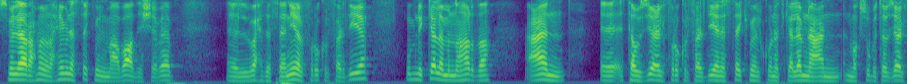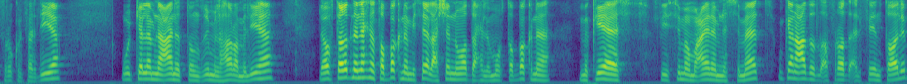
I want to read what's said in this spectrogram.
بسم الله الرحمن الرحيم. نستكمل مع بعض الشباب الوحدة الثانية الفروق الفردية. وبنتكلم النهاردة عن آه، توزيع الفروق الفردية. نستكمل. كنا اتكلمنا عن المقصود بتوزيع الفروق الفردية واتكلمنا عن التنظيم الهرمي ليها. لو افترضنا إن إحنا طبقنا مثال عشان نوضح الأمور طبقنا مقياس في سمة معينة من السمات وكان عدد الأفراد 2000 طالب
